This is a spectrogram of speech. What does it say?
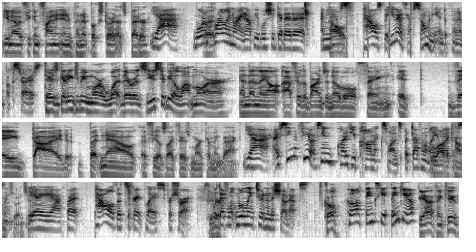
You know, if you can find an independent bookstore, that's better. yeah. We're in Portland right now. People should get it at, I mean, you have Powell's. s- Pals, but you guys have so many independent bookstores. There's getting to be more. What there was used to be a lot more, and then they all after the Barnes and Noble thing, it they died. But now it feels like there's more coming back. Yeah, I've seen a few. I've seen quite a few comics ones, but definitely A lot of like I've comics seen- ones, Yeah. yeah. yeah, yeah. But Powell's, that's a great place for sure. For we'll definitely we'll link to it in the show notes. Cool. Cool. Thanks. you- Thank you. Yeah. Thank you.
